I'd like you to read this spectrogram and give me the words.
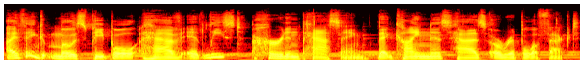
I think most people have at least heard in passing that kindness has a ripple effect,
